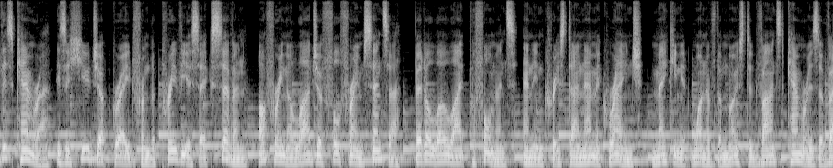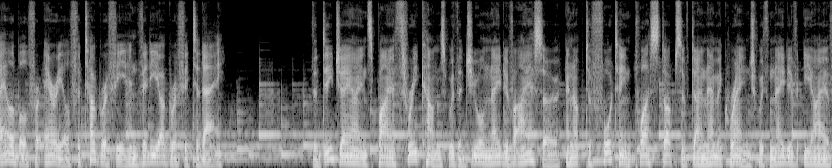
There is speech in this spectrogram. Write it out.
This camera is a huge upgrade from the previous X7, offering a larger full-frame sensor, better low-light performance, and increased dynamic range, making it one of the most advanced cameras available for aerial photography and videography today. The DJI Inspire 3 comes with a dual native ISO and up to 14 plus stops of dynamic range with native EI of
